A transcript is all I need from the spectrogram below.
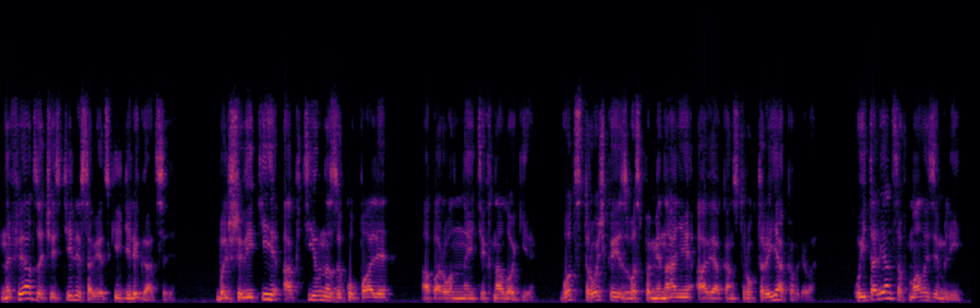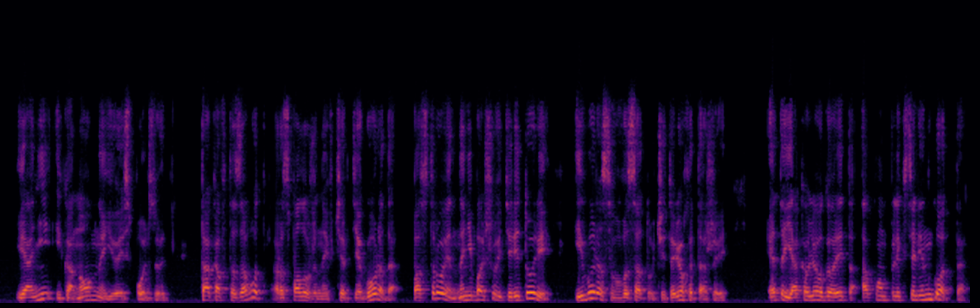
на «Фиат» зачастили советские делегации. Большевики активно закупали оборонные технологии. Вот строчка из воспоминаний авиаконструктора Яковлева. У итальянцев мало земли, и они экономно ее используют. Так автозавод, расположенный в черте города, построен на небольшой территории и вырос в высоту четырех этажей. Это Яковлев говорит о комплексе Линготта,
